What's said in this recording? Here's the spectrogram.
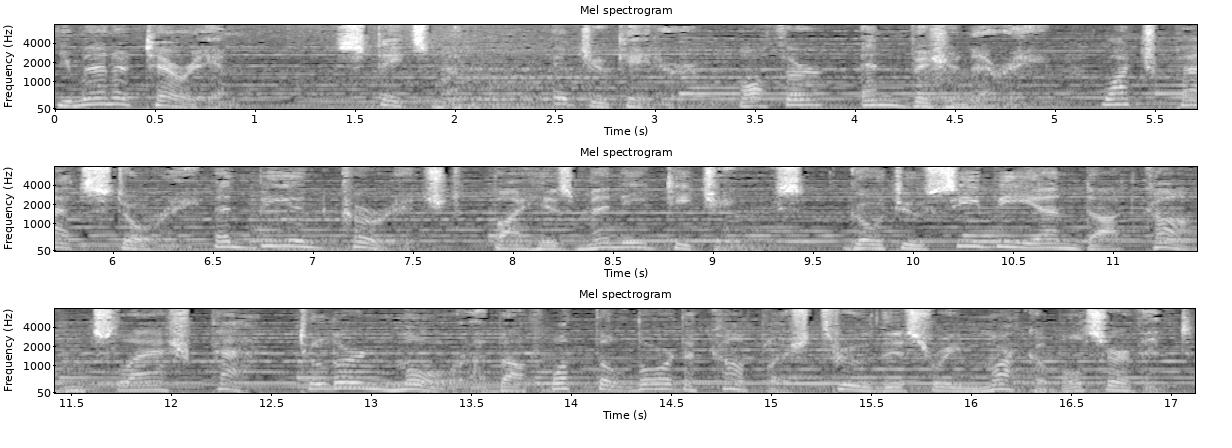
humanitarian, statesman, educator, author, and visionary. Watch Pat's story and be encouraged by his many teachings. Go to cbn.com slash pat to learn more about what the Lord accomplished through this remarkable servant.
